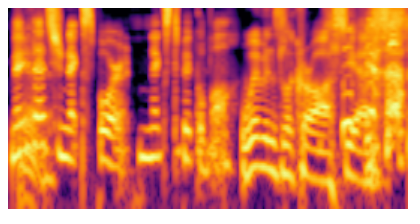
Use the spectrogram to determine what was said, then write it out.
Maybe that's your next sport, next to pickleball. Women's lacrosse, yes.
